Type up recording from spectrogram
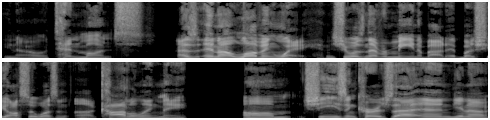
you know ten months, as in a loving way. She was never mean about it, but she also wasn't uh, coddling me. Um, she's encouraged that, and you know.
